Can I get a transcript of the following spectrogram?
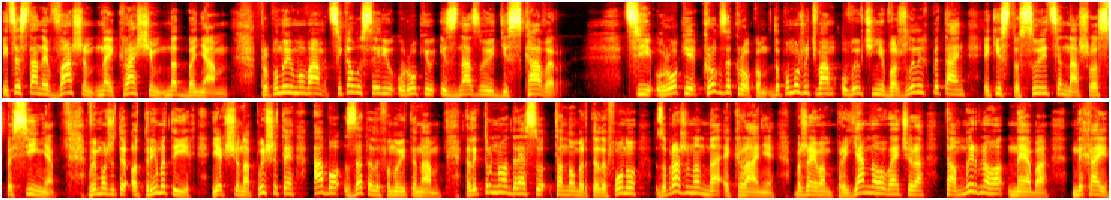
і це стане вашим найкращим надбанням. Пропонуємо вам цікаву серію уроків із назвою Discover. Ці уроки крок за кроком допоможуть вам у вивченні важливих питань, які стосуються нашого спасіння. Ви можете отримати їх, якщо напишете або зателефонуєте нам. Електронну адресу та номер телефону зображено на екрані. Бажаю вам приємного вечора та мирного неба. Нехай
